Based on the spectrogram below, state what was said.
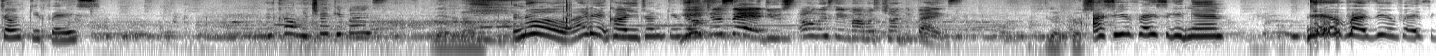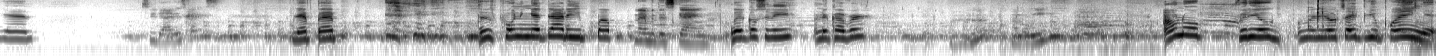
Chunky face. You call me chunky face? Love you, mama. No, I didn't call you chunky Face. You just said you only see mama's chunky face. You gotta press. I see your face again. I see your face again. See daddy's face? Yep, yep. Just pointing at daddy, bup. Name of this game. Lego City, undercover. Mm-hmm. On the Wii. I don't know if video videotape you playing it.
